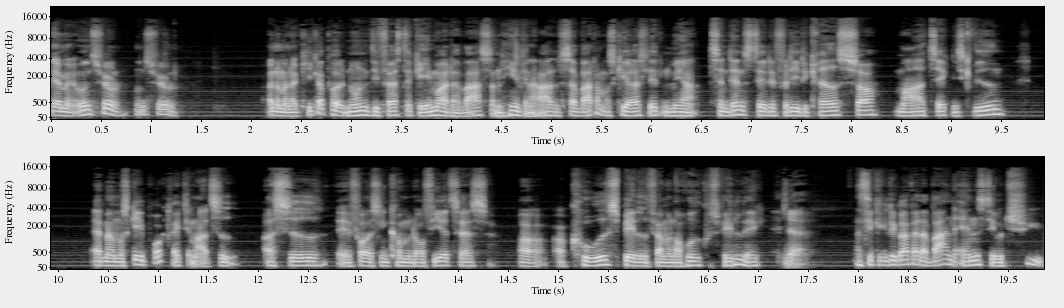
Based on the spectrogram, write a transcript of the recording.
Jamen, uden tvivl, uden tvivl. Og når man kigger på nogle af de første gamere, der var sådan helt generelt, så var der måske også lidt mere tendens til det, fordi det krævede så meget teknisk viden, at man måske brugte rigtig meget tid at sidde øh, for sin Commodore 64 og, og kode spillet, før man overhovedet kunne spille det, ikke? Ja. Altså det kan det kan godt være, at der var en anden stereotyp,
